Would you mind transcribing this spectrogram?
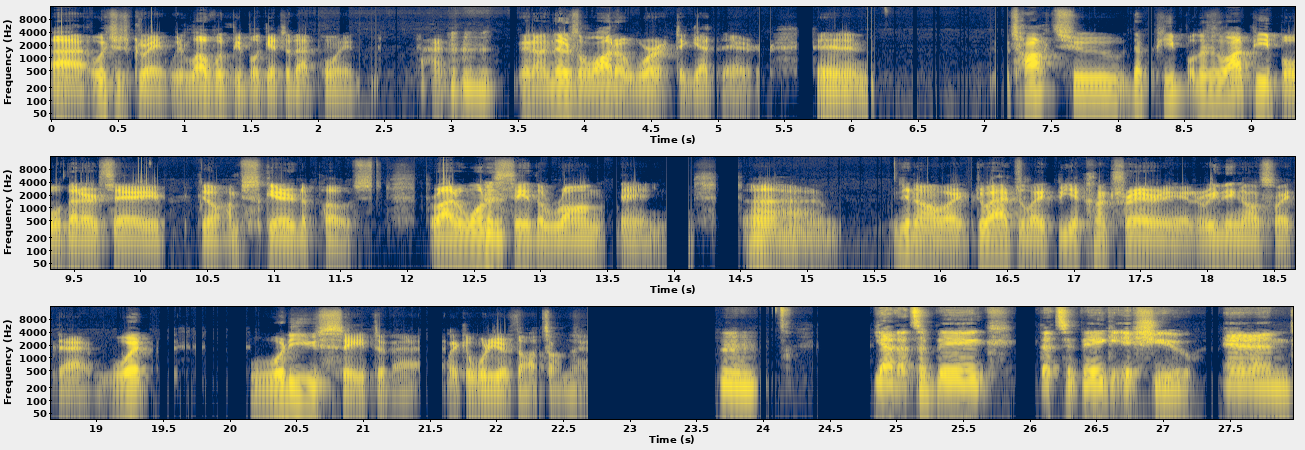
uh, which is great. We love when people get to that point, uh, mm-hmm. you know. And there's a lot of work to get there, and talk to the people. There's a lot of people that are say, you know, I'm scared to post, or I don't want to mm-hmm. say the wrong thing. Uh, you know, like do I have to like be a contrarian or anything else like that? What what do you say to that? Like, what are your thoughts on that? Hmm. Yeah, that's a big that's a big issue, and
